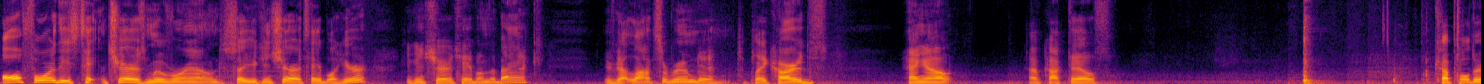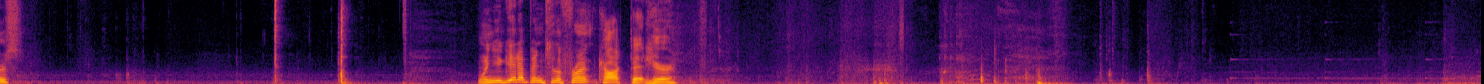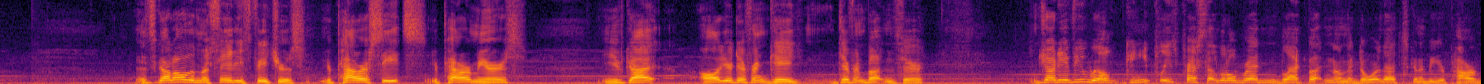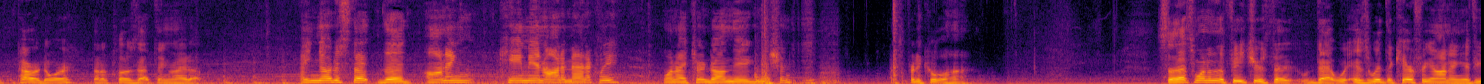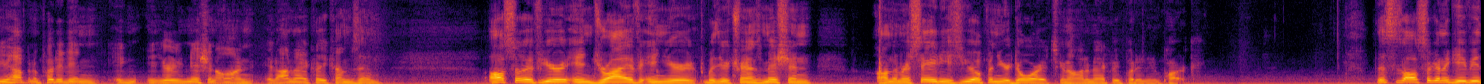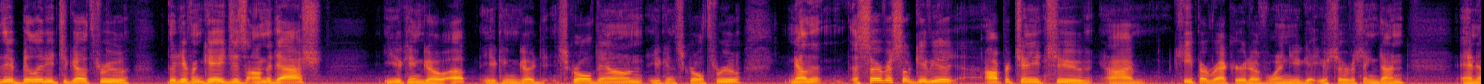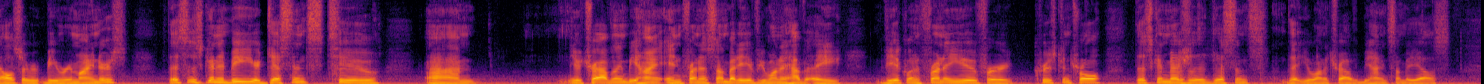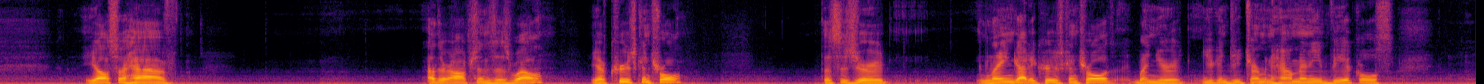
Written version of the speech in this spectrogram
All four of these chairs move around. So you can share a table here. You can share a table in the back. You've got lots of room to, to play cards, hang out, have cocktails. Cup holders. When you get up into the front cockpit here, It's got all the Mercedes features, your power seats, your power mirrors, You've got all your different gauge, different buttons here. Jody, if you will, can you please press that little red and black button on the door? That's going to be your power power door. That'll close that thing right up. I noticed that the awning came in automatically when I turned on the ignition. That's pretty cool, huh? So that's one of the features that that is with the Carefree awning. If you happen to put it in, in your ignition on, it automatically comes in. Also, if you're in drive in your with your transmission on the Mercedes, you open your door, it's going to automatically put it in park. This is also going to give you the ability to go through the different gauges on the dash. You can go up, you can go scroll down, you can scroll through. Now the, the service will give you opportunity to um, keep a record of when you get your servicing done and also be reminders. This is going to be your distance to um, you're traveling behind in front of somebody, if you want to have a vehicle in front of you for cruise control, this can measure the distance that you want to travel behind somebody else. You also have other options as well. You have cruise control. This is your lane guided cruise control when you're you can determine how many vehicles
